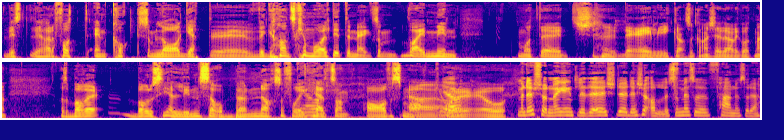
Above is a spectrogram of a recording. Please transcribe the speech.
Hvis jeg hadde fått en kokk som laget uh, veganske måltid til meg, som var i min på en måte det jeg liker, så kanskje det hadde gått. Men altså bare, bare du sier linser og bønner, så får jeg Ja. helt sånn avsmak. Ja. Og, og, Men det skjønner jeg egentlig. Det er ikke, det, det er ikke alle som er så fan av det.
